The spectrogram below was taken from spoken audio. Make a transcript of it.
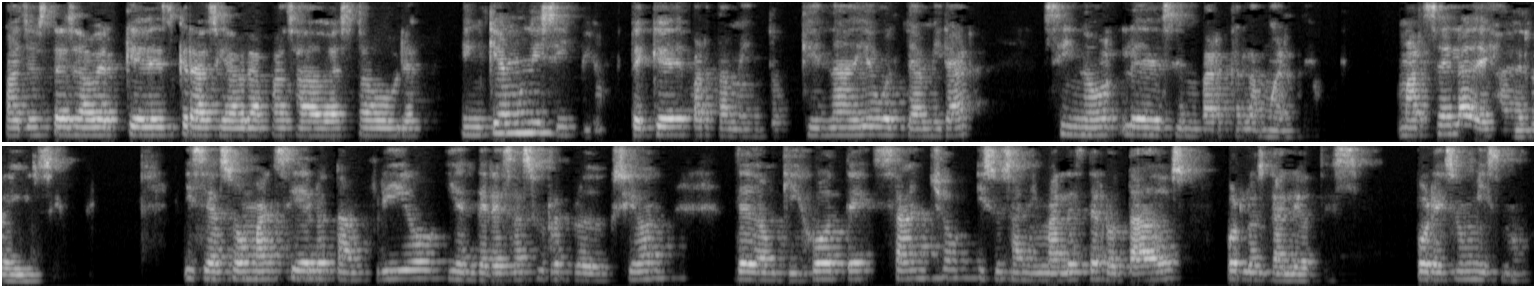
Vaya usted a saber qué desgracia habrá pasado a esta hora, en qué municipio, de qué departamento, que nadie voltea a mirar si no le desembarca la muerte. Marcela deja de reírse y se asoma al cielo tan frío y endereza su reproducción de Don Quijote, Sancho y sus animales derrotados por los galeotes. Por eso mismo,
